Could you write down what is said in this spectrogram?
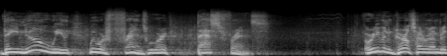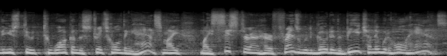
They knew we, we were friends, we were best friends. Or even girls, I remember they used to, to walk on the streets holding hands. My, my sister and her friends would go to the beach and they would hold hands.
